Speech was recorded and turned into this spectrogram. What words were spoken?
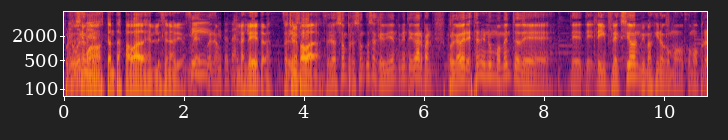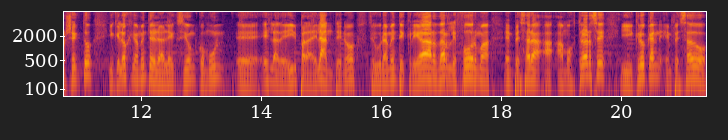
Por eso bueno hicimos tantas pavadas en el escenario. Sí, bueno, sí, total. En las letras, está lleno de pavadas. Pero son, pero son cosas que evidentemente garpan. Porque, a ver, están en un momento de, de- de- de inflexión, me imagino, como, como proyecto, y que lógicamente la lección común eh, es la de ir para adelante, ¿no? Seguramente crear, darle forma, empezar a, a- a mostrarse, y creo que han empezado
